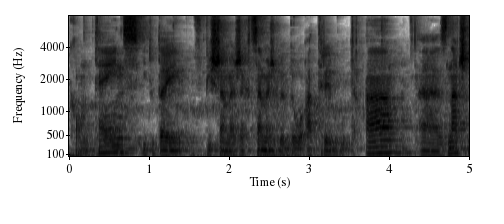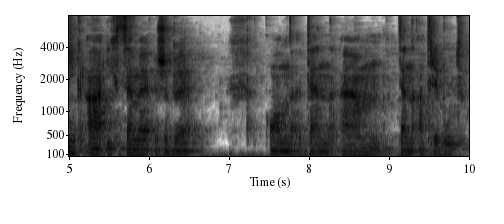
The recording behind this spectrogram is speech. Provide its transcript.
contains i tutaj wpiszemy, że chcemy, żeby był atrybut A, e, znacznik A i chcemy, żeby on ten, ten atrybut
